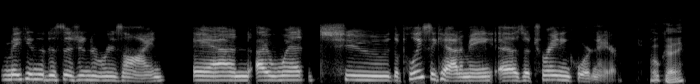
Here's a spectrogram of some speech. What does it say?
making the decision to resign and I went to the police academy as a training coordinator. Okay.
